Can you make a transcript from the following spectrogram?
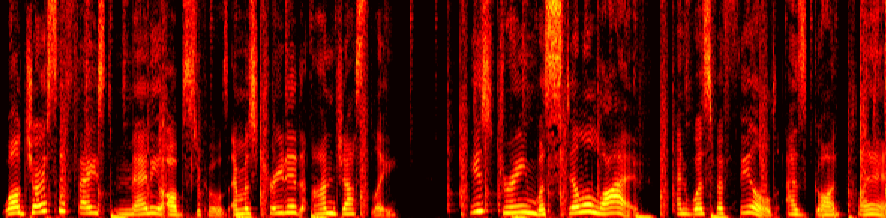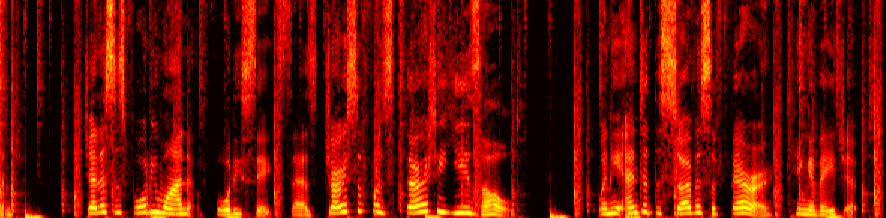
While Joseph faced many obstacles and was treated unjustly, his dream was still alive and was fulfilled as God planned. Genesis 41 46 says Joseph was 30 years old when he entered the service of Pharaoh, king of Egypt.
